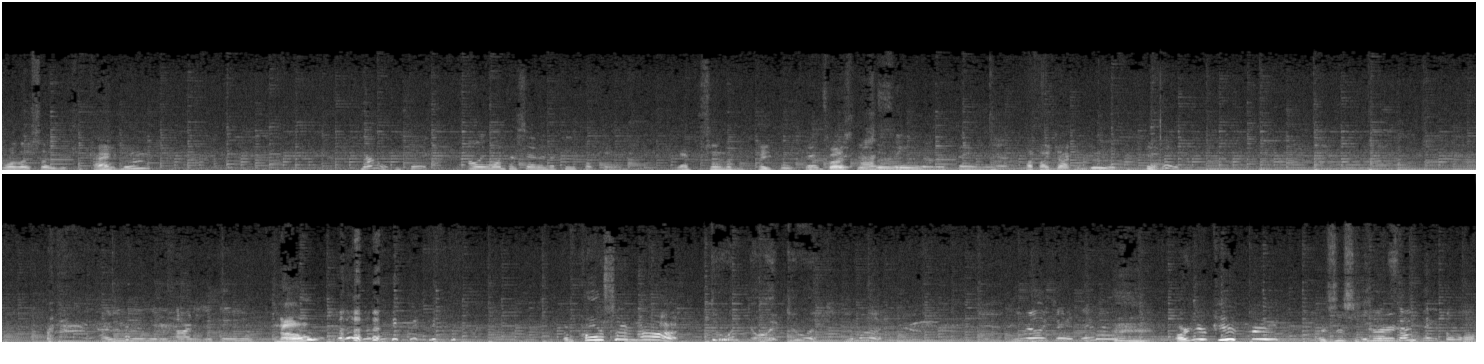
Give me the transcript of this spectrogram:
What do they say that you can't do? it? No, you can't. Only one percent of the people can. One percent of the people can That's bust what this I've seen on a thing. Yeah. I think I can do it. Are you doing it as hard as you can? No. of course I'm not. Do it, do it, do it. Come on. You really can't do it? Are you kidding me? Is this a You know, trick? some people will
